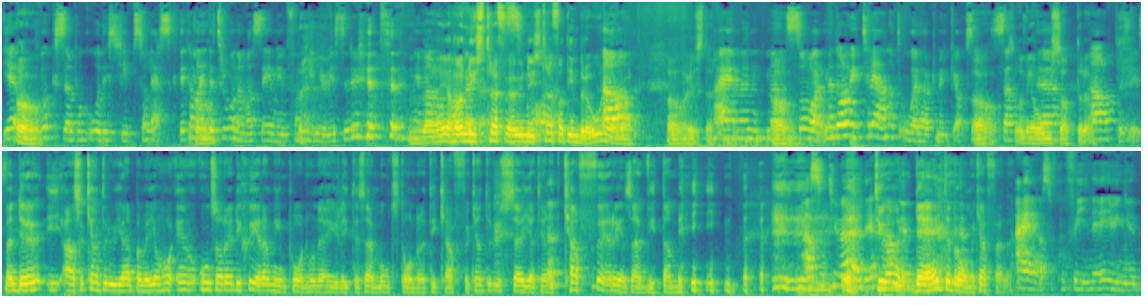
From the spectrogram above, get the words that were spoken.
jag är Ja. uppvuxen på godis, chips och läsk. Det kan man Ja. inte tro när man ser min familj hur vi ser ut. Nej, jag har nyss träffat, jag har nyss träffat din bror här. Ja. Ja, just det. Nej, men, men Ja. så. Men då har vi ju tränat oerhört mycket också. Ja, så, att ni har det- omsatt det där. Ja, precis. Men du, alltså kan inte du hjälpa mig? Jag har en, hon som redigerar min podd, hon är ju lite så motståndare till kaffe. Kan inte du säga till henne att kaffe är en sån här vitamin? Alltså tyvärr, det kan Tyvärr, inte. det är inte bra med kaffe eller? Nej, alltså koffein är ju inget,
